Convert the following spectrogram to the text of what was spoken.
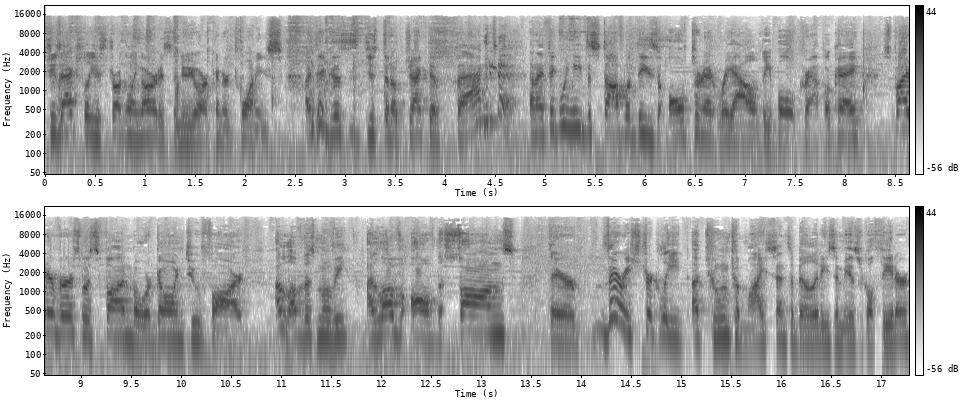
she's actually a struggling artist in New York in her 20s. I think this is just an objective fact, and I think we need to stop with these alternate reality bullcrap, okay? Spider Verse was fun, but we're going too far. I love this movie. I love all the songs. They're very strictly attuned to my sensibilities in musical theater,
